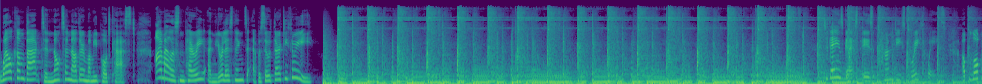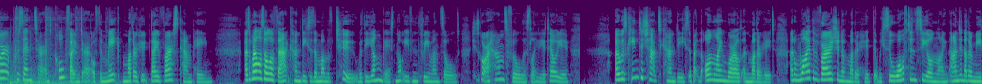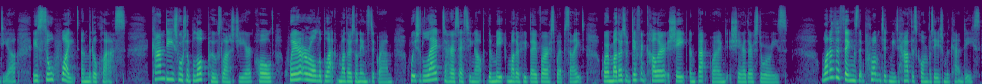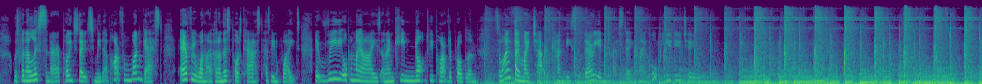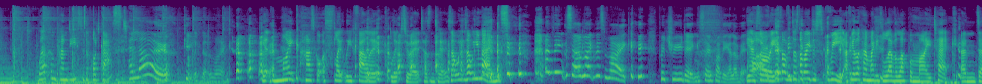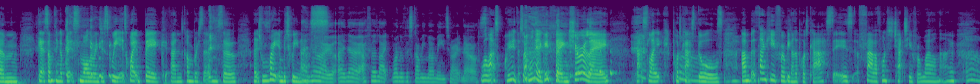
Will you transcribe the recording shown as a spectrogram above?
Welcome back to Not Another Mummy podcast. I'm Alison Perry, and you're listening to episode 33. Today's guest is Candice Braithwaite, a blogger, presenter, and co founder of the Make Motherhood Diverse campaign. As well as all of that, Candice is a mum of two, with the youngest not even three months old. She's got her hands full, this lady, I tell you. I was keen to chat to Candice about the online world and motherhood, and why the version of motherhood that we so often see online and in other media is so white and middle class. Candice wrote a blog post last year called Where Are All the Black Mothers on Instagram, which led to her setting up the Make Motherhood Diverse website, where mothers of different colour, shape, and background share their stories. One of the things that prompted me to have this conversation with Candice was when a listener pointed out to me that apart from one guest, everyone that I've had on this podcast has been white. It really opened my eyes, and I'm keen not to be part of the problem. So I found my chat with Candice very interesting, and I hope you do too. Welcome, Candice, to the podcast. Hello. Keep looking at the mic. yeah, the mic has got a slightly phallic look to it, hasn't it? Is that what, is that what you meant? I think so. I like this mic protruding. It's so funny. I love it. Yeah, Hi. sorry. It's not, it's not very discreet. I feel like I might need to level up on my tech and um, get something a bit smaller and discreet. It's quite big and cumbersome, so and it's right in between us. I know, I know. I feel like one of the scummy mummies right now. Well, that's good. That's only a good thing, surely. That's like podcast goals. Um, but thank you for being on the podcast. It is fab. I've wanted to chat to you for a while now.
